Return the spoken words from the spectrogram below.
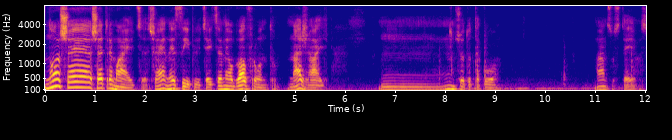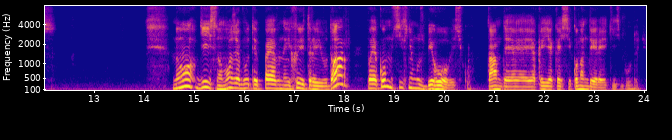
але ще, ще тримаються, ще не сиплються. І це не обвал фронту. На жаль. М, Що тут такого? Мансус Тейвас. Ну, дійсно, може бути певний хитрий удар по якомусь їхньому збіговиську. Там, де якісь командири якісь будуть.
